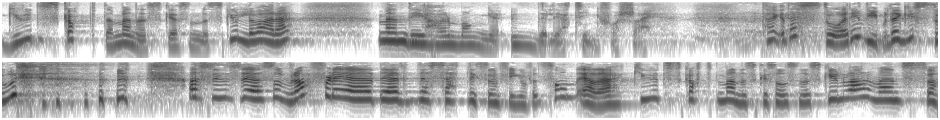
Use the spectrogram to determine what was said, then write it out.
Gud skapte mennesket som det skulle være, men de har mange underlige ting for seg. Det står i Bibelen. Det er Guds ord. Jeg syns det er så bra, for det, det, det setter liksom fingeren på Sånn er det. Gud skapte mennesket sånn som det skulle være, men så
